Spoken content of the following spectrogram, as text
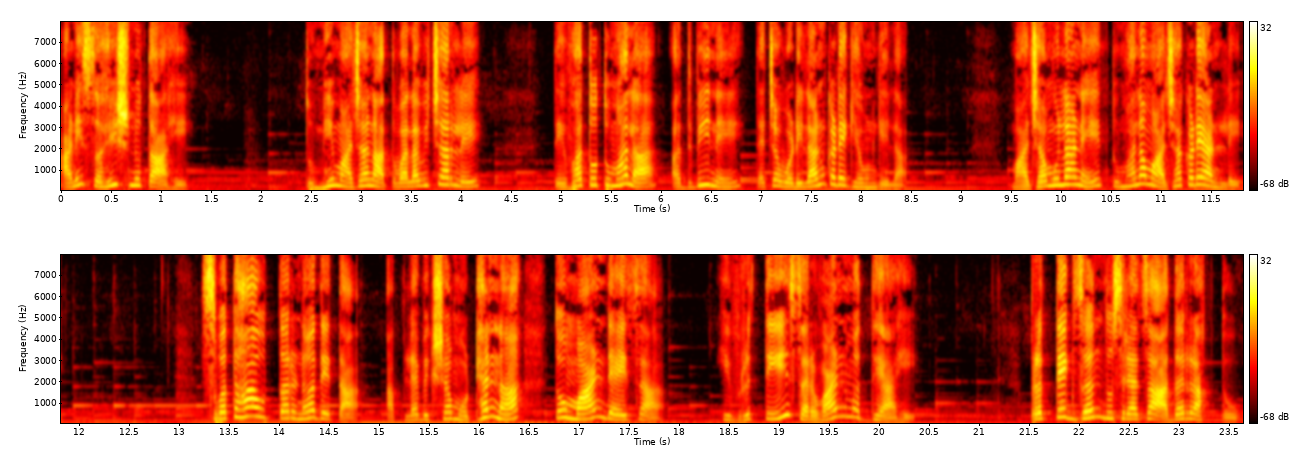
आणि सहिष्णुता आहे. तुम्ही माझ्या नातवाला विचारले तेव्हा तो तुम्हाला अदबीने त्याच्या वडिलांकडे घेऊन गेला. माझ्या मुलाने तुम्हाला माझ्याकडे आणले. स्वतः उत्तर न देता आपल्यापेक्षा मोठ्यांना तो मान द्यायचा. ही वृत्ती सर्वांमध्ये आहे. प्रत्येक जण दुसऱ्याचा आदर राखतो.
